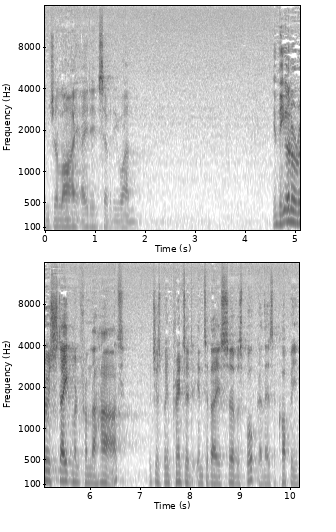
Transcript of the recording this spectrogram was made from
in July 1871. In the Uluru Statement from the Heart, which has been printed in today's service book, and there's a copy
